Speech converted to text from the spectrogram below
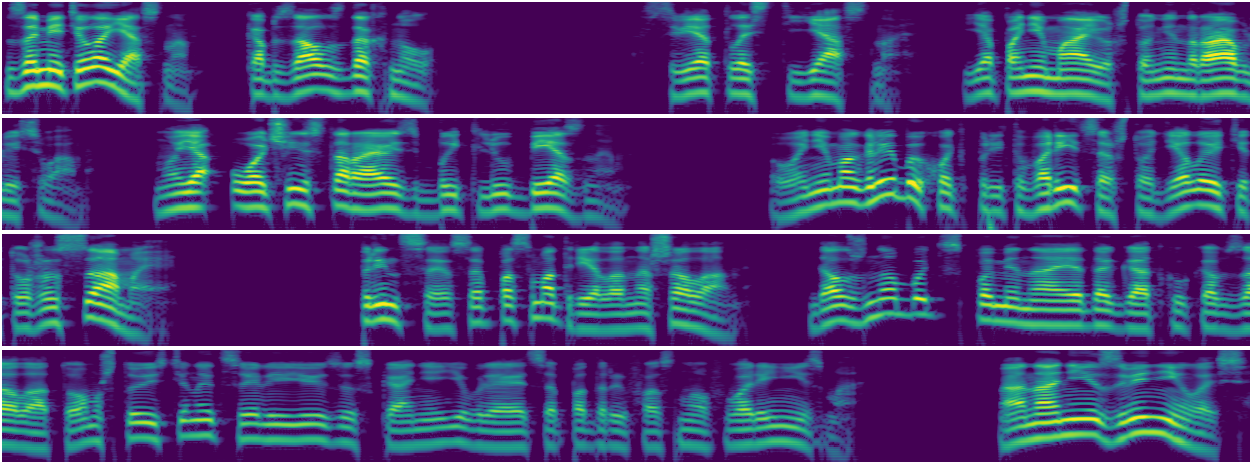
Заметила ясно. Кабзал вздохнул. Светлость ясно. Я понимаю, что не нравлюсь вам, но я очень стараюсь быть любезным. Вы не могли бы хоть притвориться, что делаете то же самое? Принцесса посмотрела на Шалан, должно быть, вспоминая догадку Кабзала о том, что истинной целью ее изыскания является подрыв основ варенизма. Она не извинилась,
